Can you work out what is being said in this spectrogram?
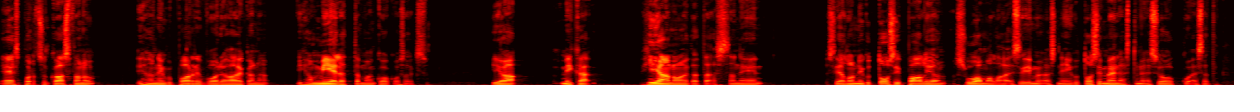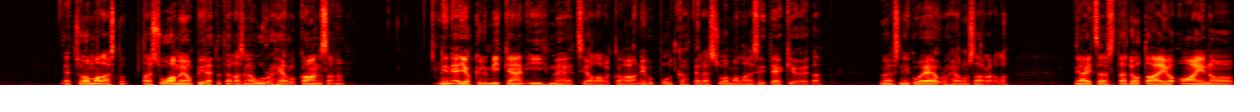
eSports on kasvanut ihan niin kuin parin vuoden aikana ihan mielettömän kokoiseksi. Ja mikä hienointa tässä, niin siellä on niin kuin tosi paljon suomalaisia myös niin kuin tosi menestyneissä joukkueissa. Et, on- tai Suomi on pidetty tällaisena urheilukansana, niin ei ole kyllä mikään ihme, että siellä alkaa niin putkahtelemaan suomalaisia tekijöitä myös niin kuin e-urheilun saralla. Ja itse asiassa tämä Dota ei ole ainoa,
